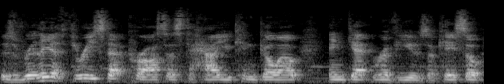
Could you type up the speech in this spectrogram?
there's really a three-step process to how you can go out and get reviews. Okay, so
